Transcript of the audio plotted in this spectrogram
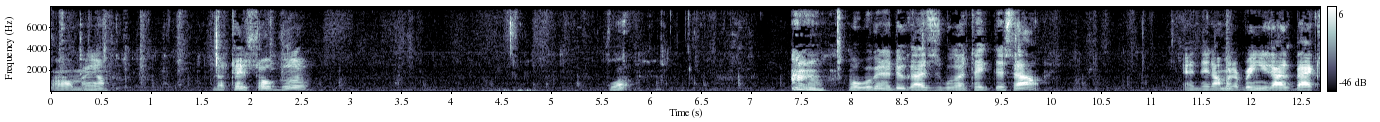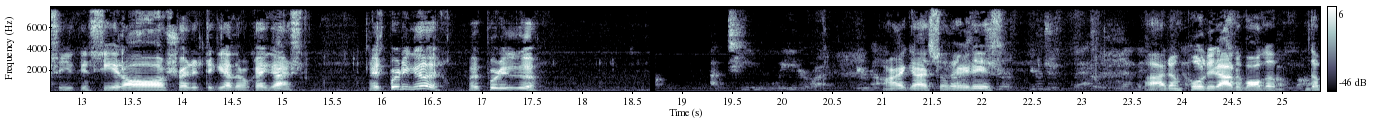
Oh, man. That tastes so good. What? what we're going to do, guys, is we're going to take this out. And then I'm going to bring you guys back so you can see it all shredded together. Okay, guys? It's pretty good. It's pretty good. All right, guys. So there it is. I done pulled it out of all the the,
